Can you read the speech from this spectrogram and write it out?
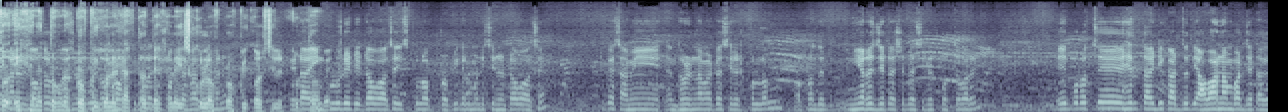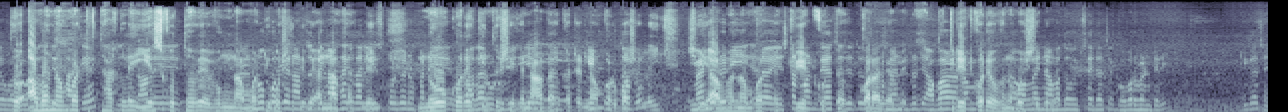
তো এখানে তোমরা ট্রপিক্যালে ডাক্তার দেখালে স্কুল অফ ট্রপিক্যাল সিলেক্ট করতে হবে। এটা ইনক্লুডেড এটাও আছে স্কুল অফ ট্রপিক্যাল মেডিসিন এটাও আছে ঠিক আছে? আমি ধরে নাম এটা সিলেক্ট করলাম আপনাদের নিয়ারেস্ট যেটা সেটা সিলেক্ট করতে পারেন। এরপর হচ্ছে হেলথ আইডি কার্ড যদি আবার নাম্বার যেটাকে বলে তো আবার নাম্বার থাকলে ইয়েস করতে হবে এবং নাম্বারটি করবেন, বসিয়ে দেবে আর না থাকলে use করবেন ওখানে নো করে কিন্তু সেখানে আধার কার্ডের নম্বর। বসালেই সেই আধার নাম্বারটা ক্রিয়েট করতে করা যাবে। ক্রিয়েট করে ওখানে বসিয়ে দেবে। আলাদা ওয়েবসাইট আছে গভর্নমেন্টেরই ঠিক আছে?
